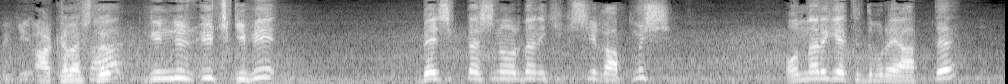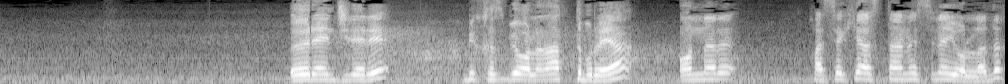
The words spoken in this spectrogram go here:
Peki arkadaşlar Saat gündüz 3 gibi Beşiktaş'ın oradan iki kişiyi kapmış. Onları getirdi buraya attı. Öğrencileri bir kız bir oğlan attı buraya. Onları Haseki Hastanesi'ne yolladık.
